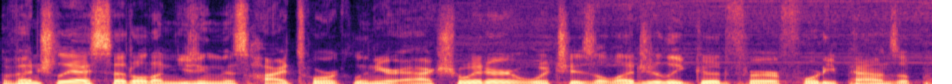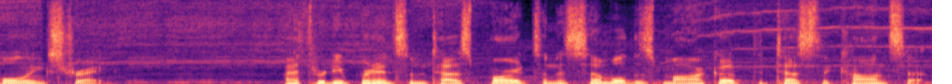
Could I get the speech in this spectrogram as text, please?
Eventually, I settled on using this high torque linear actuator, which is allegedly good for 40 pounds of pulling strength. I 3D printed some test parts and assembled this mock-up to test the concept.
